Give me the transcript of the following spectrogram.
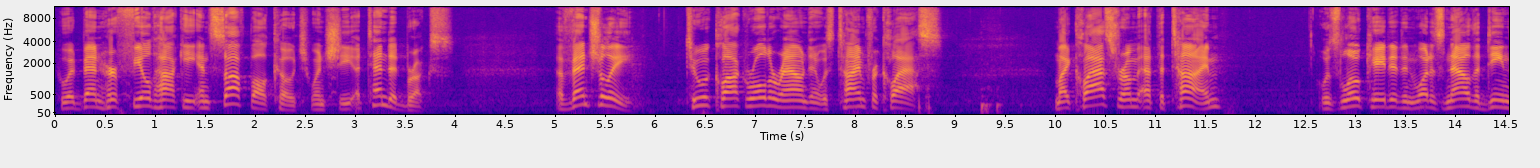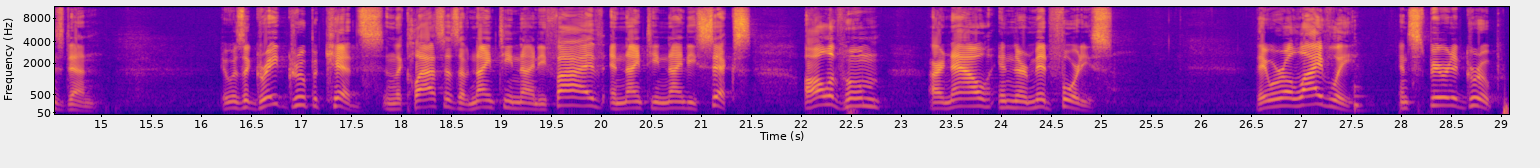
who had been her field hockey and softball coach when she attended Brooks. Eventually, Two o'clock rolled around and it was time for class. My classroom at the time was located in what is now the Dean's Den. It was a great group of kids in the classes of 1995 and 1996, all of whom are now in their mid 40s. They were a lively and spirited group.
